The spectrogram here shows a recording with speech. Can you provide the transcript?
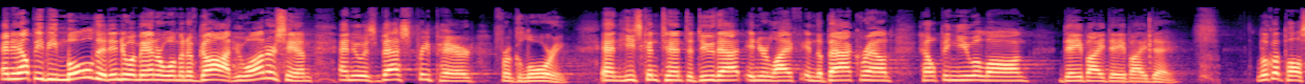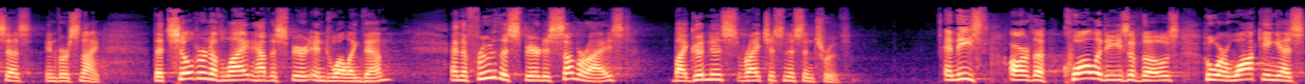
and to help you be molded into a man or woman of God who honors him and who is best prepared for glory. And He's content to do that in your life in the background, helping you along day by day by day. Look what Paul says in verse 9. The children of light have the Spirit indwelling them, and the fruit of the Spirit is summarized by goodness, righteousness, and truth. And these are the qualities of those who are walking as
